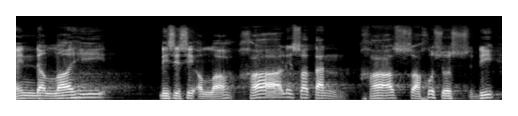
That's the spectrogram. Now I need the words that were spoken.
Indallahi di sisi Allah khalisatan khassa khusus di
